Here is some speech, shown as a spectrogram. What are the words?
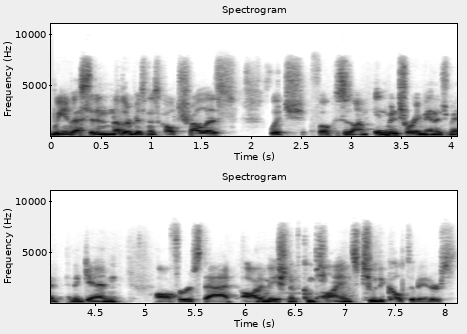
We invested in another business called trellis which focuses on inventory management and again offers that automation of compliance to the cultivators.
